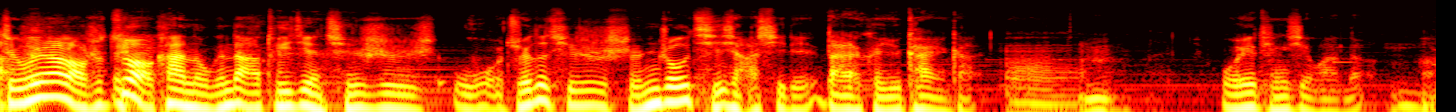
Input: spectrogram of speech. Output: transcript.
这个温瑞安老师最好看的，我跟大家推荐，其实是我觉得其实是《神州奇侠》系列，大家可以去看一看。嗯嗯，我也挺喜欢的嗯啊。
